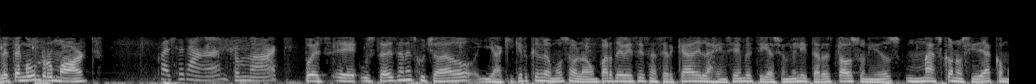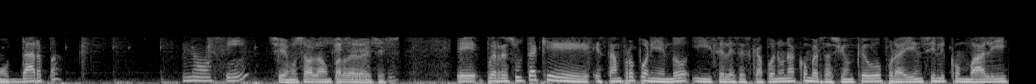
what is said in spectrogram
Les tengo un rumor. ¿Cuál será? Pues eh, ustedes han escuchado, y aquí creo que lo hemos hablado un par de veces, acerca de la Agencia de Investigación Militar de Estados Unidos, más conocida como DARPA. No, sí. Sí, hemos hablado un par de veces. Eh, pues resulta que están proponiendo y se les escapó en una conversación que hubo por ahí en Silicon Valley,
